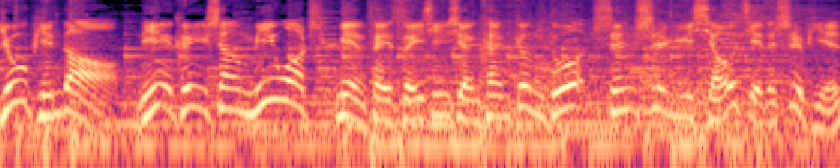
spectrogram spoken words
优频道，你也可以上 Me Watch 免费随心选看更多绅士与小姐的视频。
